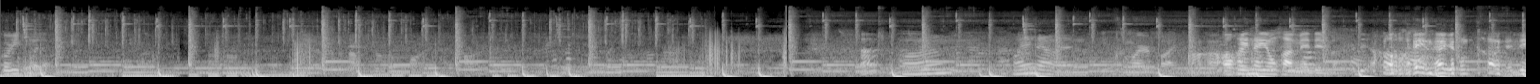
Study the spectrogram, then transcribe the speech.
Kuwait mo lang. Ha? Okay naman. More fun. Okay na yung kami, di ba? Okay na yung kami ni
